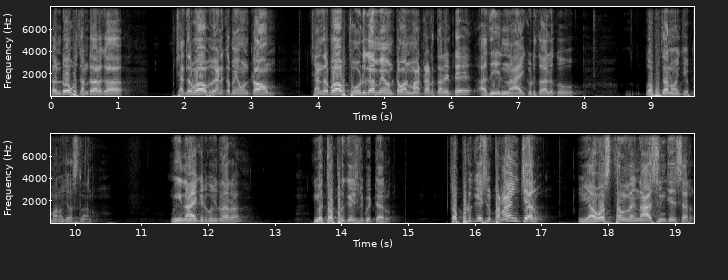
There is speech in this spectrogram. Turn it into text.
తండోపతండాలుగా చంద్రబాబు వెనక మేము ఉంటాం చంద్రబాబు తోడుగా మేము ఉంటామని మాట్లాడతానంటే అది నాయకుడి తాలూకు గొప్పతనం అని చెప్పి మనం చేస్తున్నాను. మీ నాయకుడికి వచ్చినారా ఇక తప్పుడు కేసులు పెట్టారు. తప్పుడు కేసులు బనాయించారు. ఈ వ్యవస్థలను నాశనం చేశారు.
